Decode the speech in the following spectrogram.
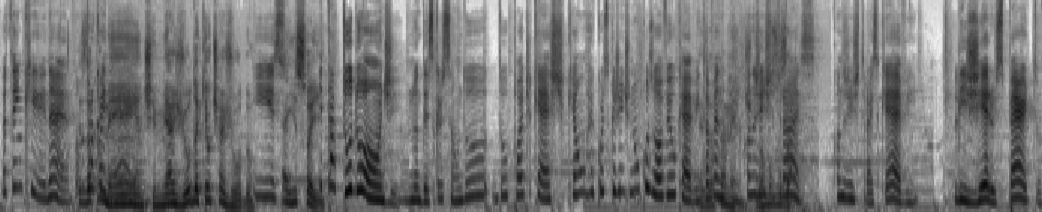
Eu tenho que, né? Vamos. Exatamente. Me ajuda que eu te ajudo. Isso. É isso aí. E tá tudo onde? Na descrição do, do podcast, que é um recurso que a gente nunca usou, viu, Kevin? Tá vendo? Exatamente, Quando a gente vamos usar. traz, quando a gente traz Kevin, ligeiro, esperto,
